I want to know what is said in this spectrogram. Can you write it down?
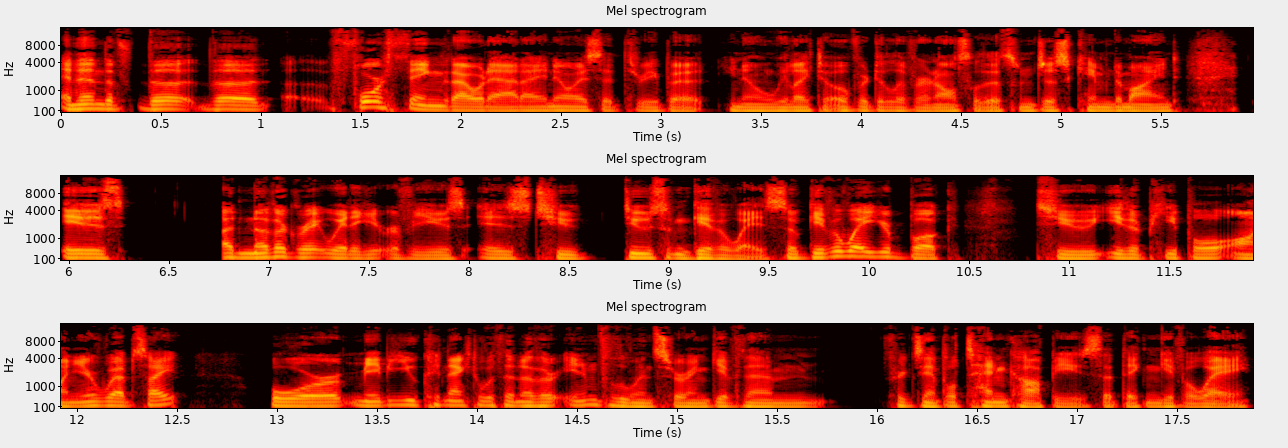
And then the the the fourth thing that I would add, I know I said 3, but you know, we like to over deliver and also this one just came to mind is another great way to get reviews is to do some giveaways. So give away your book to either people on your website or maybe you connect with another influencer and give them for example, 10 copies that they can give away.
